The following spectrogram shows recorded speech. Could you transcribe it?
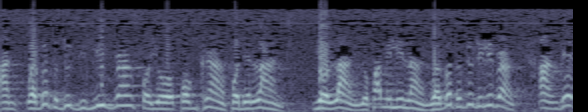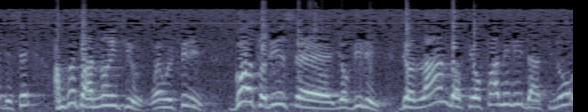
and we're going to do deliverance for your for ground, for the land, your land, your family land. We're going to do deliverance, and they, they say, I'm going to anoint you when we finish. Go to this uh, your village, the land of your family that you know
